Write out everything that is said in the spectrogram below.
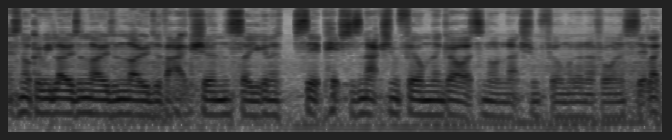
it's not going to be loads and loads and loads of action. So you're going to see it pitched as an action film, and then go, "Oh, it's not an action film. I don't know if I want to see it." Like,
